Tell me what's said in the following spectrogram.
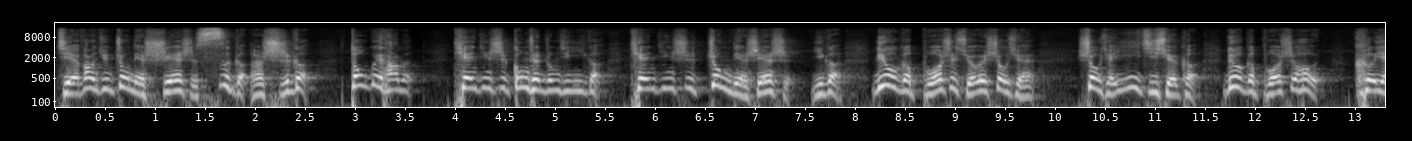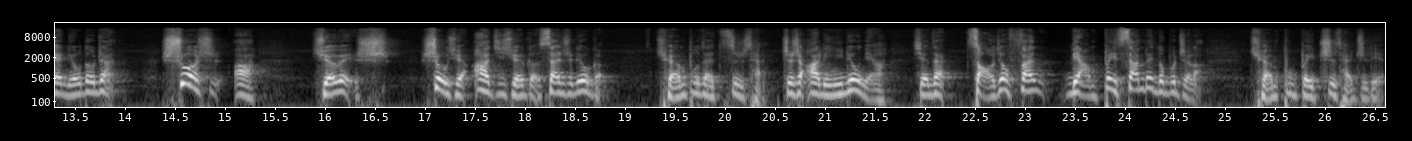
解放军重点实验室四个呃十个都归他们。天津市工程中心一个，天津市重点实验室一个，六个博士学位授权授权一级学科，六个博士后科研流动站。硕士啊，学位是授权二级学科三十六个，全部在制裁。这是二零一六年啊，现在早就翻两倍、三倍都不止了，全部被制裁之列。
